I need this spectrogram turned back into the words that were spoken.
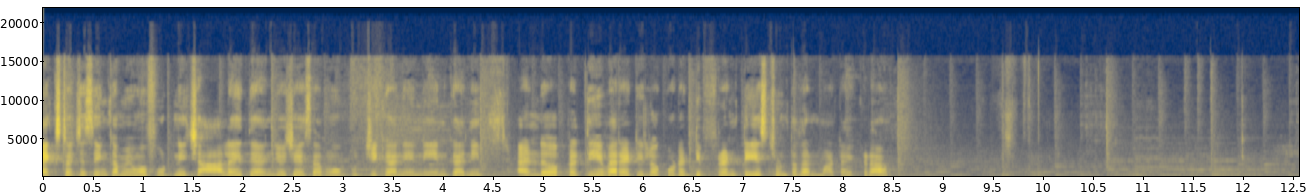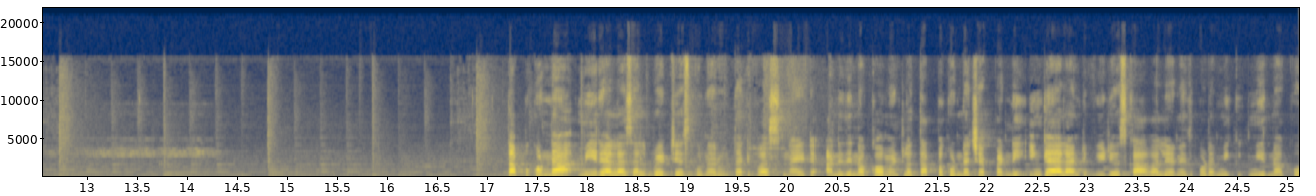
నెక్స్ట్ వచ్చేసి ఇంకా మేము ఫుడ్ని చాలా అయితే ఎంజాయ్ చేసాము. బుజ్జి కానీ నేను కానీ అండ్ uh, ప్రతి వెరైటీలో కూడా డిఫరెంట్ టేస్ట్ ఉంటుందన్నమాట ఇక్కడ. తప్పకుండా మీరు ఎలా సెలబ్రేట్ చేసుకున్నారు థర్టీ ఫస్ట్ నైట్ అనేది నా కామెంట్లో తప్పకుండా చెప్పండి. ఇంకా ఎలాంటి వీడియోస్ కావాలి అనేది కూడా మీకు మీరు నాకు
